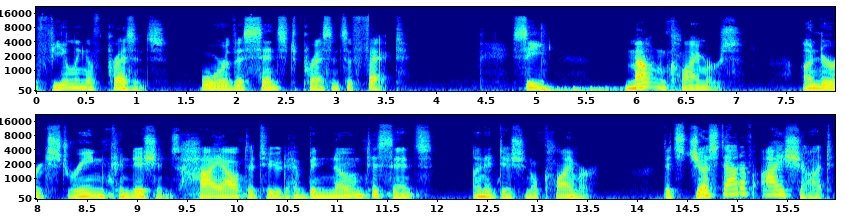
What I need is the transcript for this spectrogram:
feeling of presence or the sensed presence effect. See, mountain climbers under extreme conditions, high altitude, have been known to sense an additional climber that's just out of eyeshot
